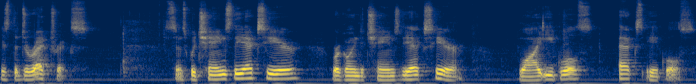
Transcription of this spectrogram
is the directrix. Since we changed the x here, we're going to change the x here. y equals x equals.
